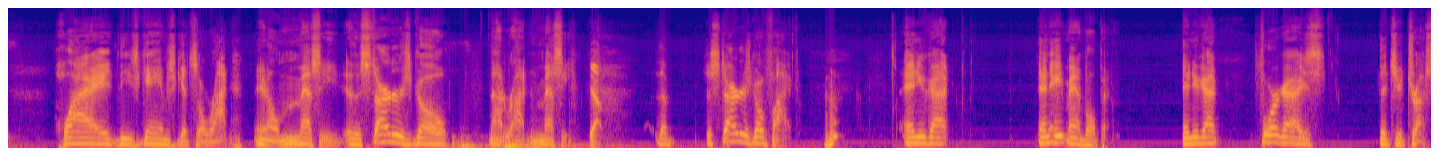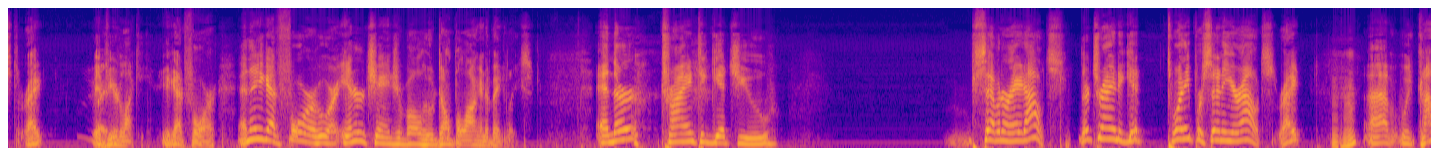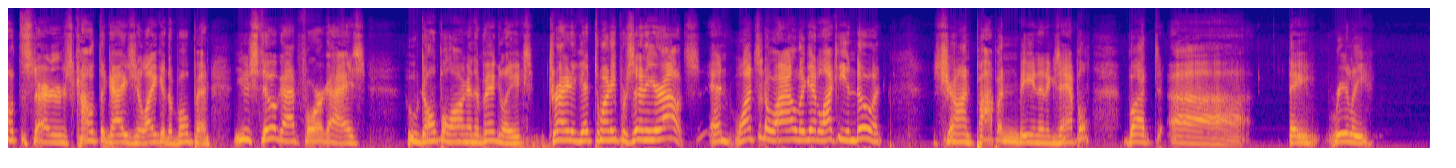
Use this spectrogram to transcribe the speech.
why these games get so rotten. You know, messy. The starters go not rotten, messy yeah. the the starters go 5 mm-hmm. and you got an eight man bullpen, and you got four guys that you trust, right? If you're lucky, you got four, and then you got four who are interchangeable who don't belong in the big leagues, and they're trying to get you seven or eight outs. They're trying to get twenty percent of your outs, right? Uh, we count the starters, count the guys you like in the bullpen. You still got four guys who don't belong in the big leagues trying to get 20% of your outs. And once in a while, they get lucky and do it. Sean Poppen being an example. But uh, they really,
